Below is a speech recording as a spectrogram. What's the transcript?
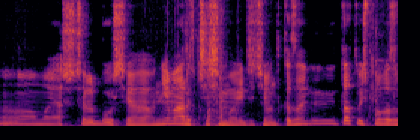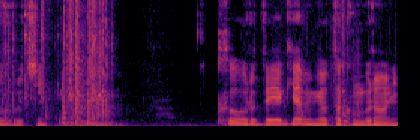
O, moja szczelbusia. Nie martwcie się, moje dzieciątka. Tatuś po was wróci. Kurde, jak ja bym miał taką broń.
